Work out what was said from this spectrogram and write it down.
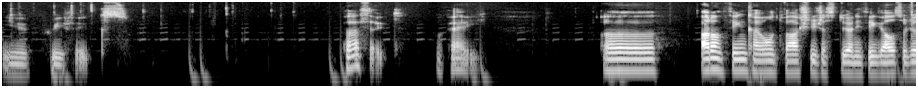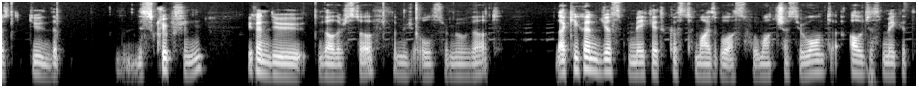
new prefix. Perfect okay. Uh I don't think I want to actually just do anything else or just do the description you can do the other stuff. Let me also remove that. Like you can just make it customizable as much as you want. I'll just make it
